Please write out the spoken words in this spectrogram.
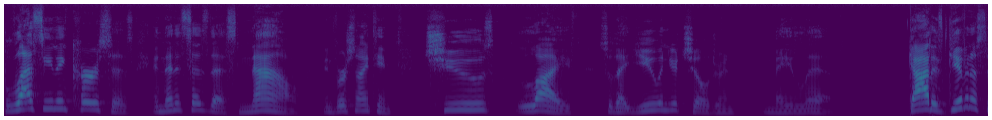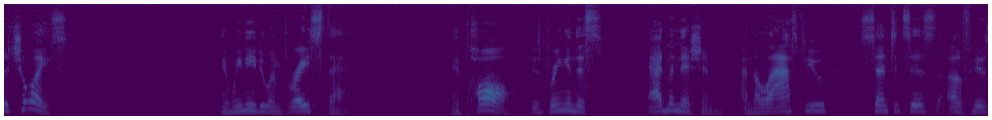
Blessing and curses. And then it says this now, in verse 19, choose life so that you and your children may live. God has given us the choice. And we need to embrace that. And Paul is bringing this admonition and the last few sentences of his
